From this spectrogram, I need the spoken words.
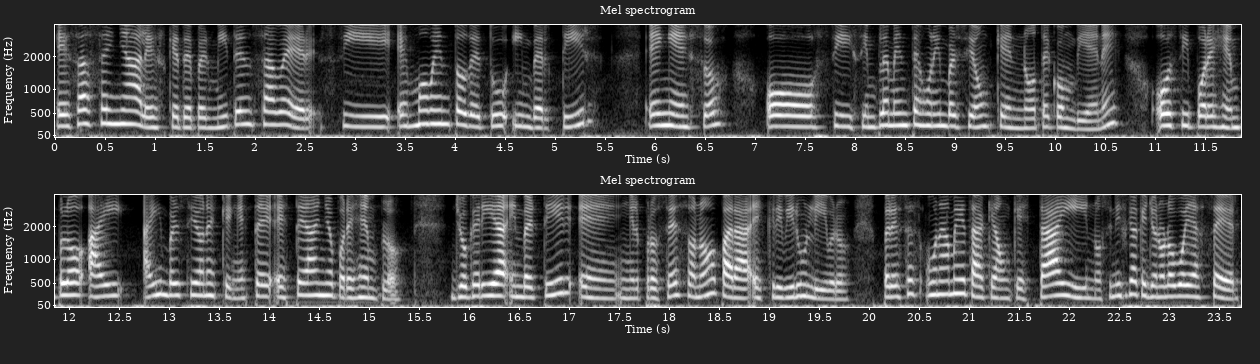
esas señales que te permiten saber si es momento de tú invertir en eso o si simplemente es una inversión que no te conviene o si por ejemplo hay, hay inversiones que en este, este año, por ejemplo, yo quería invertir en, el proceso, ¿no? Para escribir un libro. Pero esa es una meta que aunque está ahí, no significa que yo no lo voy a hacer,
